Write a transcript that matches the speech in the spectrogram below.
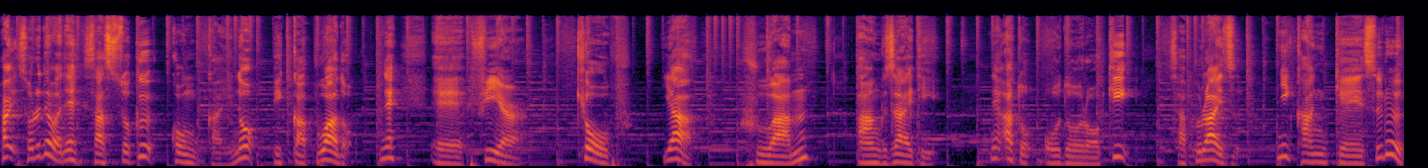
はい、それではね、早速、今回のピックアップワード、ね、えー、fear、恐怖や不安、anxiety、ね、あと驚き、サプライズに関係する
